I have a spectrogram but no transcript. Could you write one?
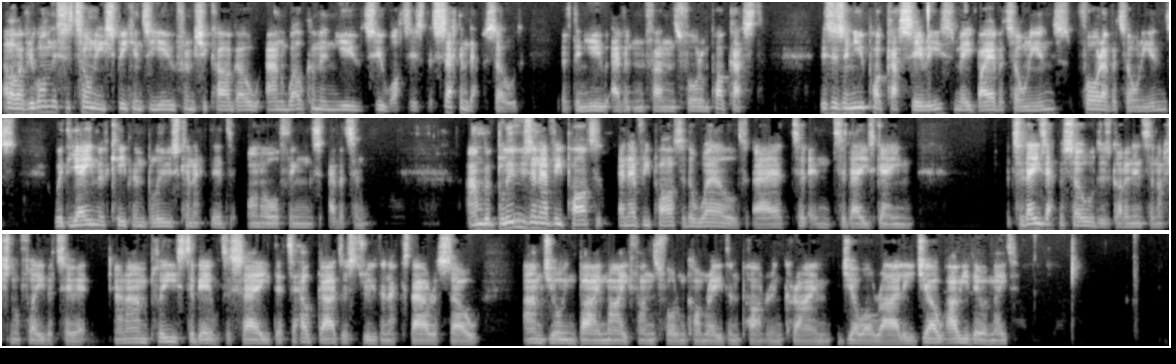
Hello, everyone. This is Tony speaking to you from Chicago and welcoming you to what is the second episode of the new Everton Fans Forum podcast. This is a new podcast series made by Evertonians for Evertonians with the aim of keeping Blues connected on all things Everton. And with Blues in every part in every part of the world uh, to, in today's game, today's episode has got an international flavour to it, and I'm pleased to be able to say that to help guide us through the next hour or so, I'm joined by my fans forum comrade and partner in crime, Joe O'Reilly. Joe, how are you doing, mate?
